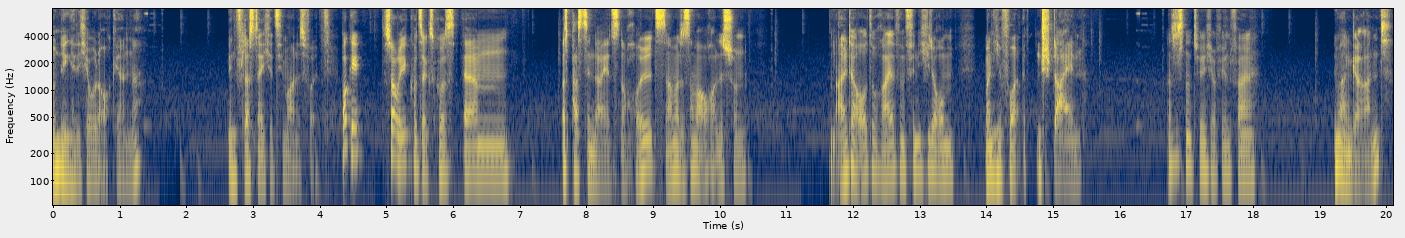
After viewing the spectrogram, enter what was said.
So ein Ding hätte ich ja wohl auch gern, ne? Den pflaster ich jetzt hier mal alles voll. Okay, sorry, kurzer Exkurs. Ähm, was passt denn da jetzt noch? Holz, sagen wir, das haben wir auch alles schon. Ein alter Autoreifen finde ich wiederum, man hier vor, ein Stein. Das ist natürlich auf jeden Fall immer ein Garant.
